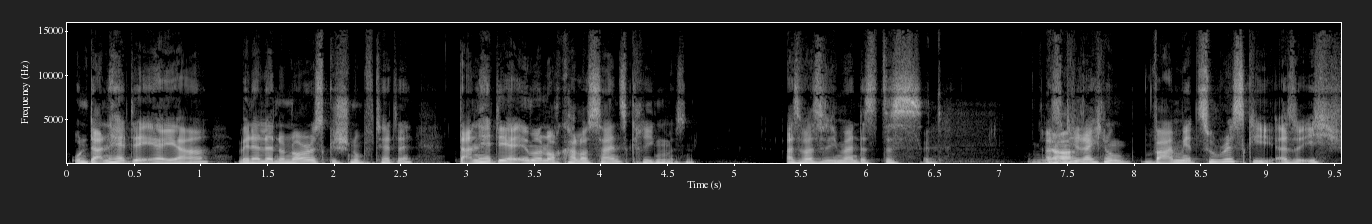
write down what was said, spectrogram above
Und dann hätte er ja, wenn er Lando Norris geschnupft hätte, dann hätte er immer noch Carlos Sainz kriegen müssen. Also, weißt du, was ich meine? Das, das, also ja. die Rechnung war mir zu risky. Also ich,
